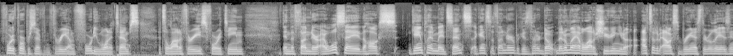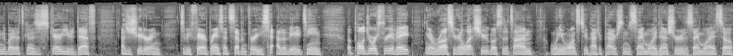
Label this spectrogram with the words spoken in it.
44 percent from three on 41 attempts. That's a lot of threes for a team in the Thunder. I will say the Hawks' game plan made sense against the Thunder because the Thunder don't they don't really have a lot of shooting. You know, outside of Alex Abrines, there really isn't anybody that's going to just scare you to death as a shooter. And to be fair, Abrines had seven threes out of the 18. But Paul George three of eight. You know, Russ you're going to let shoot most of the time when he wants to. Patrick Patterson the same way. Dennis Schroeder the same way. So.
